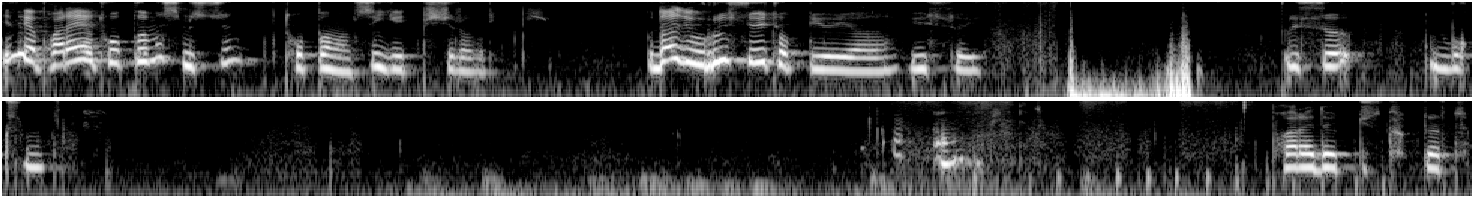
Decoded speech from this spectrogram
Değil mi? Paraya toplamış mısın? Toplamamışsın 70 lira birikmiş. Bu da diyor Rusya'yı topluyor ya. Rusya'yı. Rusya boks makinesi. Para 444.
